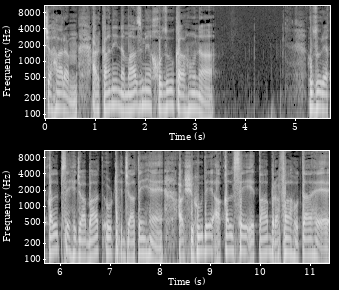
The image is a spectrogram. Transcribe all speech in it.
چہارم، ارکان نماز میں خضو کا ہونا۔ حضور قلب سے حجابات اٹھ جاتے ہیں اور شہود عقل سے اعتاب رفع ہوتا ہے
